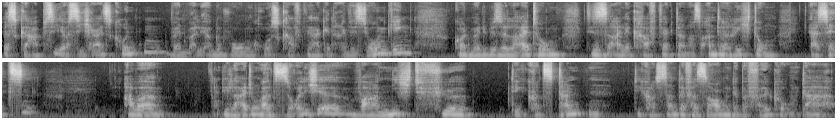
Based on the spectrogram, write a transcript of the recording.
Es gab sie aus Sicherheitsgründen. Wenn mal irgendwo ein Großkraftwerk in Revision ging, konnte man diese Leitung, dieses eine Kraftwerk dann aus anderer Richtung ersetzen. Aber die Leitung als solche war nicht für die konstanten, die konstante Versorgung der Bevölkerung da.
